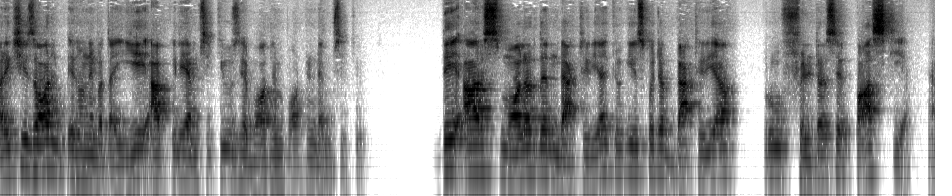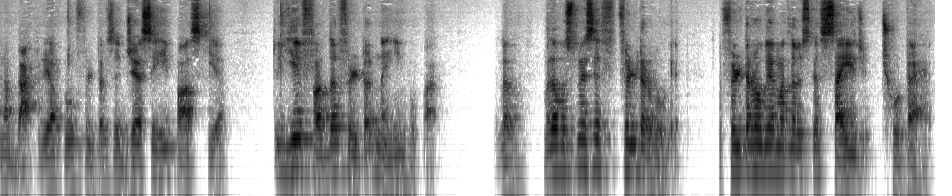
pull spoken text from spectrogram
और एक चीज़ और इन्होंने बताई, ये आपके लिए एमसीक्यूज है, बहुत important MCQ they are smaller than bacteria क्योंकि इसको जब बैक्टीरिया प्रूफ फ़िल्टर से पास किया, है ना? बैक्टीरिया प्रूफ फ़िल्टर से जैसे ही पास किया तो ये फर्दर फ़िल्टर नहीं हो पाया। मतलब मतलब उसमें से फ़िल्टर हो गए फ़िल्टर हो गए मतलब इसका साइज़ छोटा है।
